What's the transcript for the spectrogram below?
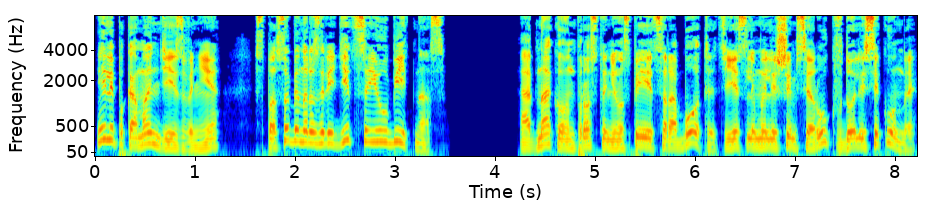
или по команде извне способен разрядиться и убить нас. Однако он просто не успеет сработать, если мы лишимся рук в доли секунды.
